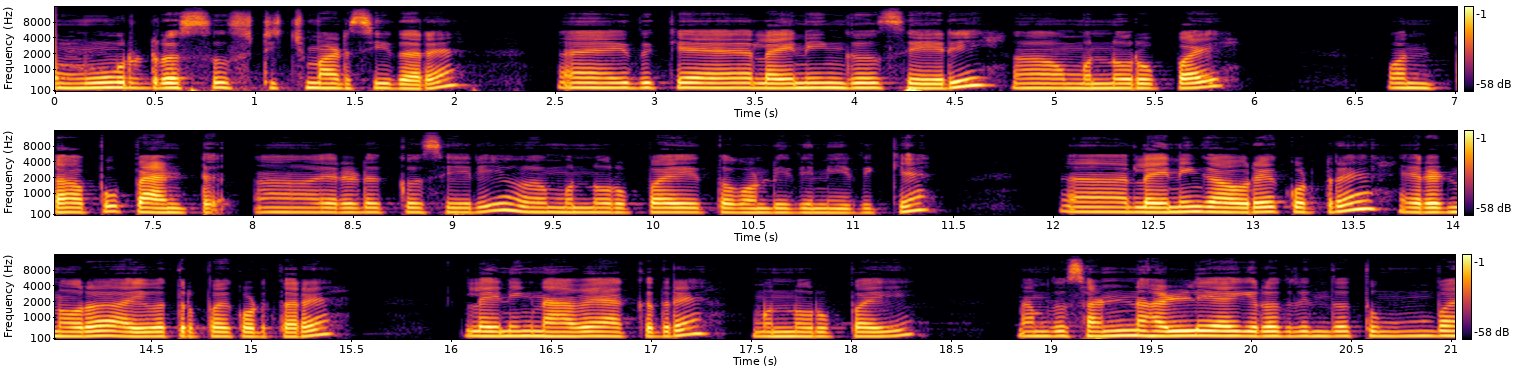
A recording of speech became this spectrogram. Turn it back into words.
ಮೂರು ಡ್ರೆಸ್ಸು ಸ್ಟಿಚ್ ಮಾಡಿಸಿದ್ದಾರೆ. ಇದಕ್ಕೆ ಲೈನಿಂಗು ಸೇರಿ ಮುನ್ನೂರು ರೂಪಾಯಿ ಒಂದು ಟಾಪು ಪ್ಯಾಂಟ್ ಎರಡಕ್ಕೂ ಸೇರಿ ಮುನ್ನೂರು ರೂಪಾಯಿ ತೊಗೊಂಡಿದ್ದೀನಿ ಇದಕ್ಕೆ. ಲೈನಿಂಗ್ ಅವರೇ ಕೊಟ್ಟರೆ ಎರಡು ನೂರ ಐವತ್ತು ರೂಪಾಯಿ ಕೊಡ್ತಾರೆ. ಲೈನಿಂಗ್ ನಾವೇ ಹಾಕಿದ್ರೆ ಮುನ್ನೂರು ರೂಪಾಯಿ. ನಮ್ಮದು ಸಣ್ಣ ಹಳ್ಳಿ ಆಗಿರೋದ್ರಿಂದ ತುಂಬಾ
